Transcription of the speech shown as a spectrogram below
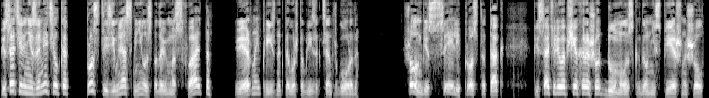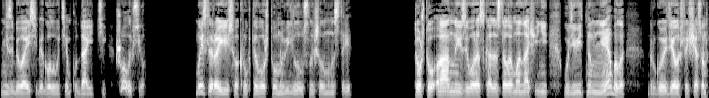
Писатель не заметил, как просто земля сменилась подобием асфальта, верный признак того, что близок центр города. Шел он без цели, просто так, Писателю вообще хорошо думалось, когда он неспешно шел, не забивая себе голову тем, куда идти. Шел и все. Мысли роились вокруг того, что он увидел и услышал в монастыре. То, что Анна из его рассказа стала монахиней, удивительным не было. Другое дело, что сейчас он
